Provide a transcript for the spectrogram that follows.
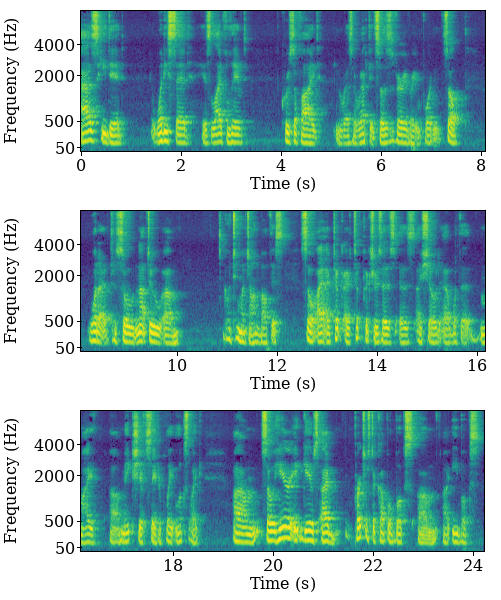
as he did, what he said, his life lived, crucified, and resurrected. So this is very, very important. So, what I so not to um, go too much on about this. So I, I, took I took pictures as as I showed uh, what the my uh, makeshift Seder plate looks like. Um, so here it gives. I purchased a couple books, um, uh, ebooks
